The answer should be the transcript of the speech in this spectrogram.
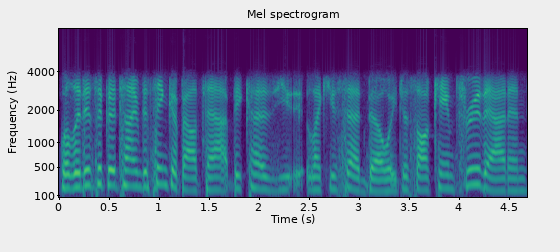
Well, it is a good time to think about that because, you, like you said, Bill, we just all came through that, and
